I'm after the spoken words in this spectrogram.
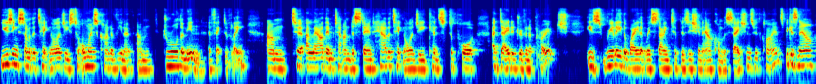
using some of the technologies to almost kind of, you know, um, draw them in effectively um, to allow them to understand how the technology can support a data driven approach is really the way that we're starting to position our conversations with clients because now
